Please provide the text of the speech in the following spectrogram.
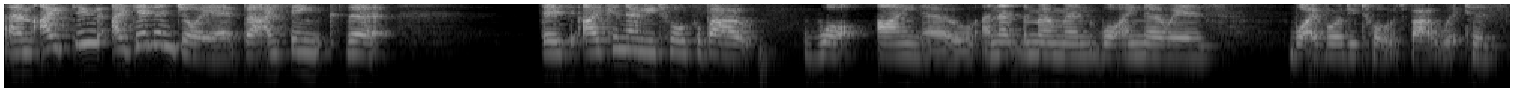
Um, I do. I did enjoy it, but I think that there's. I can only talk about what I know, and at the moment, what I know is what I've already talked about, which is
